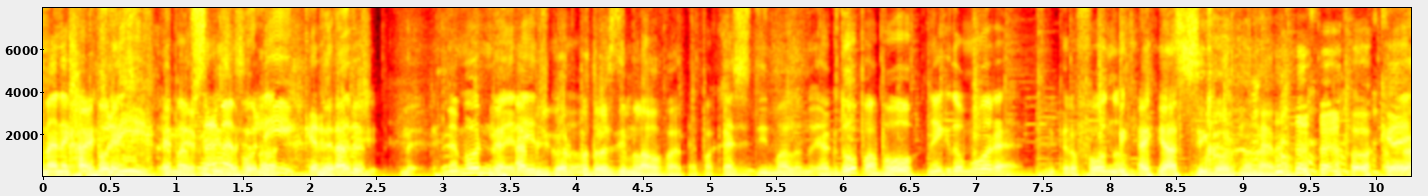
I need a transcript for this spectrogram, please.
Mene kaj boli, kaj ne vse me boli, ker ne rabiš- ne, ne morem Ne rabiš verjeti. gor no. pa dol z njim laufati. Ja, pa kaj si ti malo? Ja, kdo pa bo? Nekdo more, z mikrofonom. Jaz sigurno ne bom. okay.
